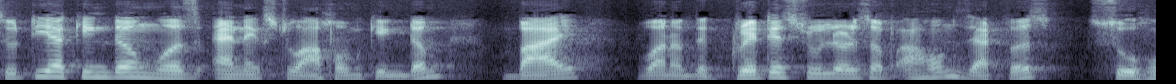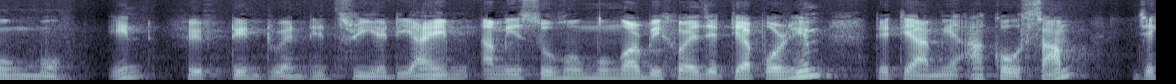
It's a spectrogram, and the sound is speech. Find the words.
Chutiya kingdom was annex to Ahom kingdom of the greatest rulers of Ahom that was চুহুংমুং in fifteen twenty three AD আহিম আমি চুহুংমুঙৰ বিষয়ে যেতিয়া পঢ়িম তেতিয়া আমি আকৌ চাম যে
